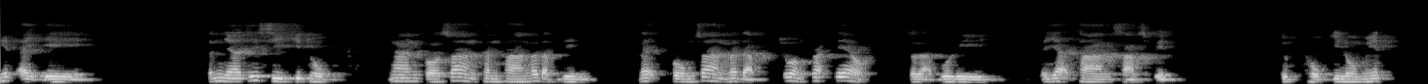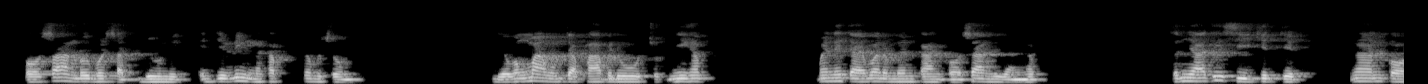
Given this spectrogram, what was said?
HIA สัญญาที่4.6 งานก่อสร้างคันทางระดับดิน และโครงสร้างระดับช่วงพระแก้วสระบุรี ระยะทาง 31.6 กิโลเมตร ก่อสร้างโดยบริษัทยูนิคเอนจิเนียริ่งนะครับท่านผู้ชม เดี๋ยวว่างๆผมจะพาไปดูจุดนี้ครับ ไม่แน่ใจว่าดำเนินการก่อสร้างหรือยังครับ สัญญาที่4ขีด7งานก่อ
